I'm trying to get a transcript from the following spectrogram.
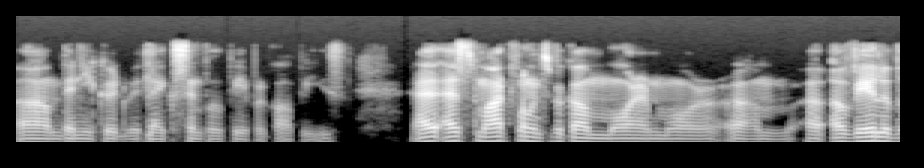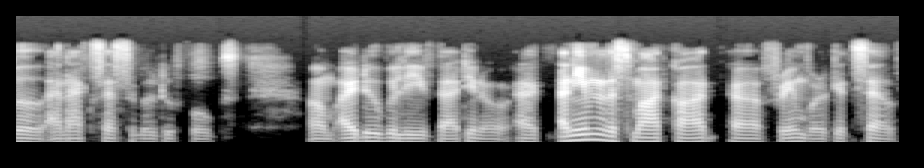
um, than you could with like simple paper copies as, as smartphones become more and more um, available and accessible to folks, um, I do believe that you know, and even the smart card uh, framework itself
